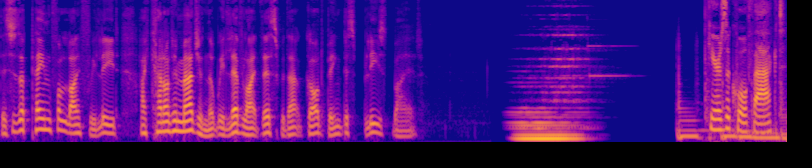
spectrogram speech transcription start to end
This is a painful life we lead. I cannot imagine that we live like this without God being displeased by it. Here's a cool fact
